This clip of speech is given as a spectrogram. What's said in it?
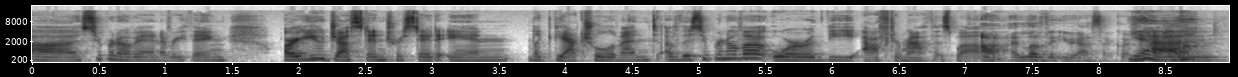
uh supernovae and everything, are you just interested in like the actual event of the supernova or the aftermath as well? Ah, I love that you asked that question. Yeah. Um,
